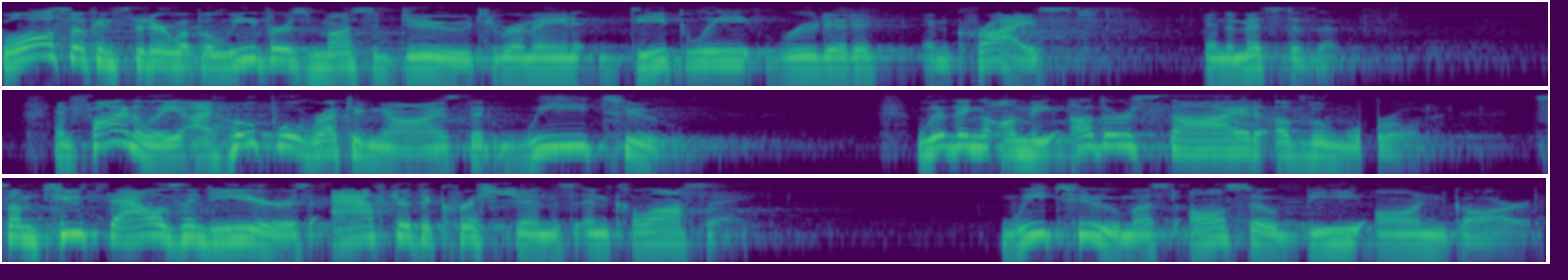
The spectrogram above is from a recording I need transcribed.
We'll also consider what believers must do to remain deeply rooted in Christ in the midst of them. And finally, I hope we'll recognize that we too, living on the other side of the world, some 2,000 years after the Christians in Colossae, we too must also be on guard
